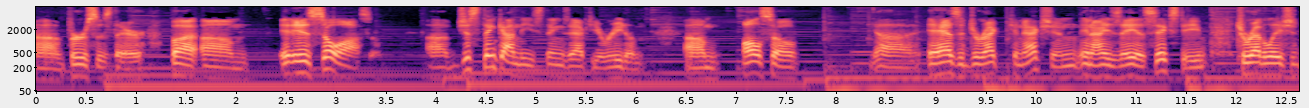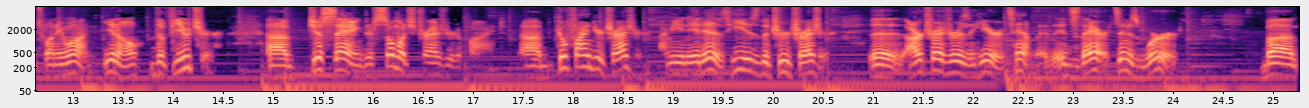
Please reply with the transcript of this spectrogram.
uh, verses there. But um, it is so awesome. Uh, just think on these things after you read them. Um, also, uh, it has a direct connection in Isaiah 60 to Revelation 21. You know, the future. Uh, just saying, there's so much treasure to find. Uh, go find your treasure. I mean, it is. He is the true treasure. The, our treasure isn't here, it's Him. It's there, it's in His Word. But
